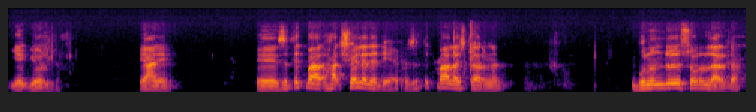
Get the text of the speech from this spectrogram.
görülür. Yani e, zıtlık bağ şöyle de diyebiliriz. Zıtlık bağlaçlarının bulunduğu sorularda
